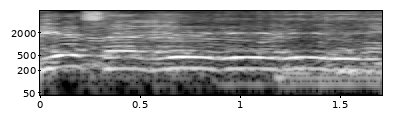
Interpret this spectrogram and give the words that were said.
Yes, I am.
